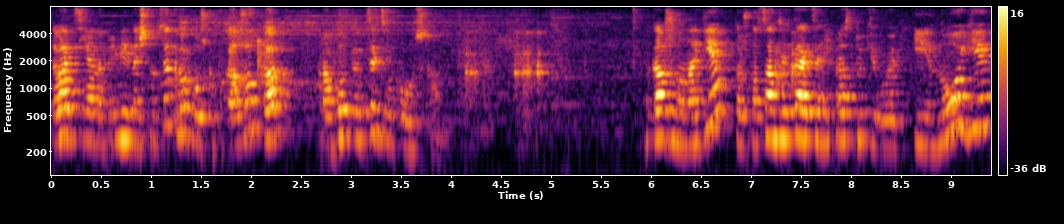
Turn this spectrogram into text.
Давайте я, например, начну с этого колышка, покажу, как работают с этим колышком. Покажу на ноге, потому что на самом деле тайцы они простукивают и ноги,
